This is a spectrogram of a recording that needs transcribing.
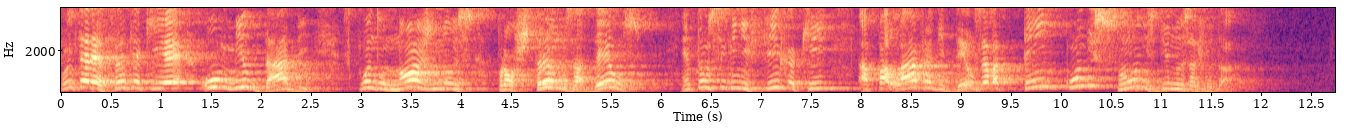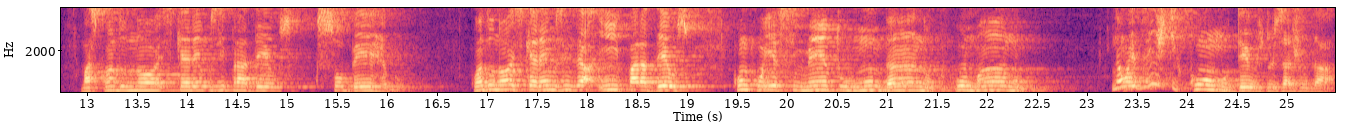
O interessante é que é humildade. Quando nós nos prostramos a Deus, então significa que a palavra de Deus ela tem condições de nos ajudar. Mas quando nós queremos ir para Deus soberbo, quando nós queremos ir para Deus com conhecimento mundano, humano, não existe como Deus nos ajudar,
